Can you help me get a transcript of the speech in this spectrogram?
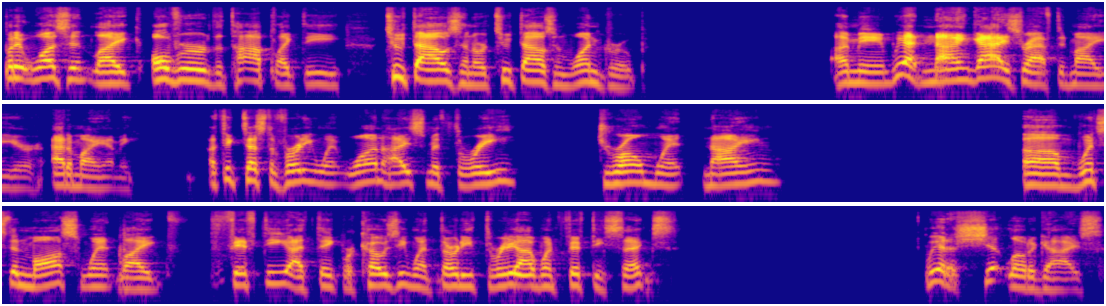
but it wasn't like over the top like the 2000 or 2001 group. I mean, we had nine guys drafted my year out of Miami. I think Testaverde went one, Highsmith three, Jerome went nine. Um, Winston Moss went like 50. I think Rakosi went 33. I went 56. We had a shitload of guys.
